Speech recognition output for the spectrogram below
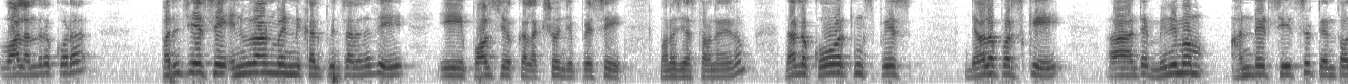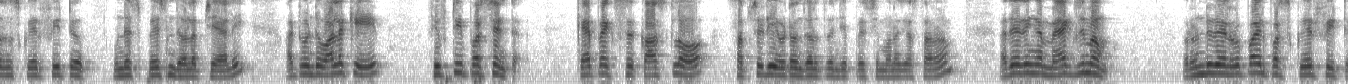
వాళ్ళందరూ కూడా పనిచేసే ఎన్విరాన్మెంట్ని కల్పించాలనేది ఈ పాలసీ యొక్క లక్ష్యం అని చెప్పేసి మనం చేస్తా నేను. దాంట్లో కోవర్కింగ్ స్పేస్ డెవలపర్స్కి అంటే minimum hundred seats ten thousand square feet ఉండే స్పేస్ని డెవలప్ చేయాలి. అటువంటి వాళ్ళకి ఫిఫ్టీ పర్సెంట్ క్యాపెక్స్ కాస్ట్లో సబ్సిడీ ఇవ్వడం జరుగుతుందని చెప్పేసి మనం చేస్తాను అదేవిధంగా మ్యాక్సిమం రెండు వేల రూపాయలు పర్ స్క్వేర్ ఫీట్.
